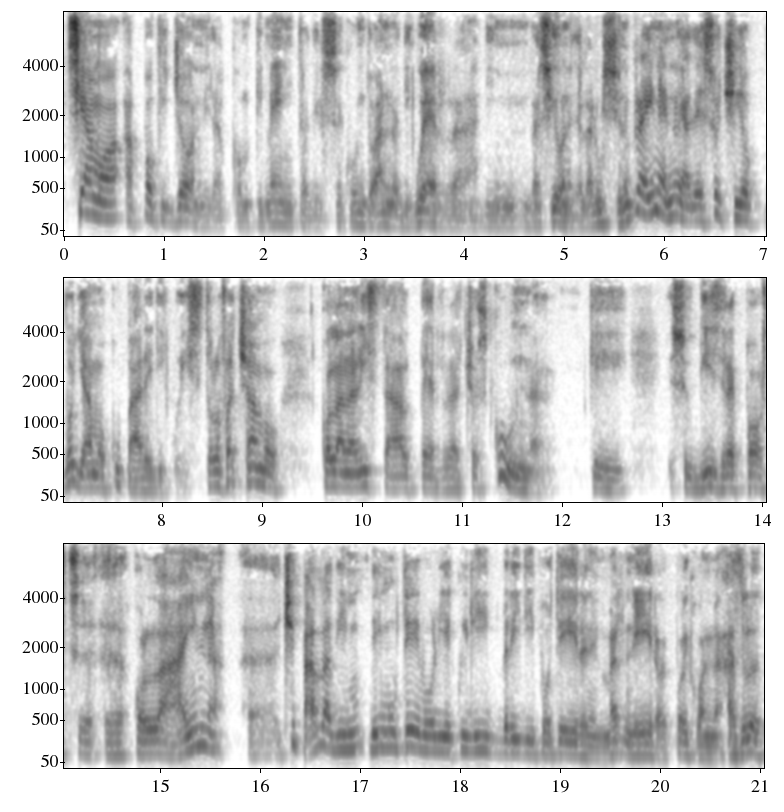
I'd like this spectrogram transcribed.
Siamo a, a, pochi giorni dal compimento del secondo anno di guerra, di invasione della Russia in Ucraina e noi adesso ci vogliamo occupare di questo. Lo facciamo con l'analista Alper Cioskun che su Giz Reports eh, Online eh, ci parla di, dei mutevoli equilibri di potere nel Mar Nero e poi con Asl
